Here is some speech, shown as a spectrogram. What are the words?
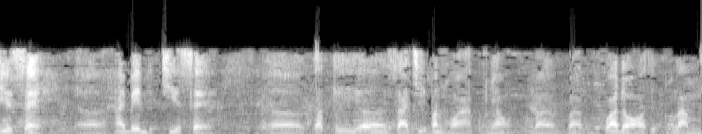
chia sẻ hai bên được chia sẻ các cái giá trị văn hóa của nhau và và qua đó thì cũng làm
